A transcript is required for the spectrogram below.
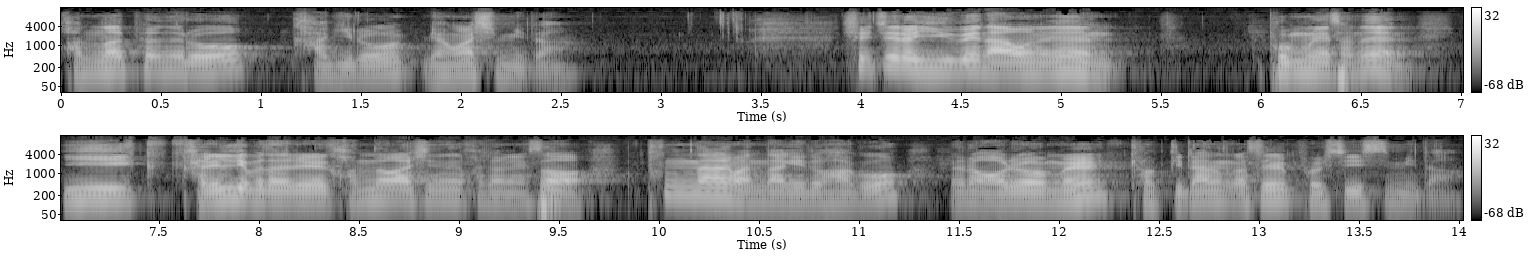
건너편으로 가기로 명하십니다. 실제로 이후에 나오는 본문에서는 이 갈릴리 바다를 건너가시는 과정에서 풍랑을 만나기도 하고 여러 어려움을 겪기도 하는 것을 볼 수 있습니다.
